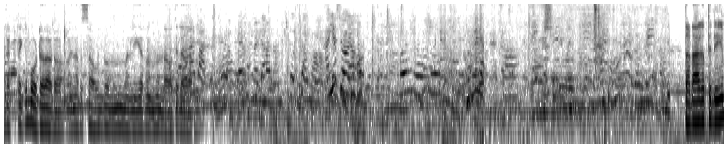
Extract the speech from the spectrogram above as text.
ഇലക്ട്രിക് ബോട്ടുകളാട്ടോ. അതിനകത്ത് സൗണ്ട് ഒന്നും മലിനീകരണം ഒന്നും ഉണ്ടാവത്തില്ല കാരണം Io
